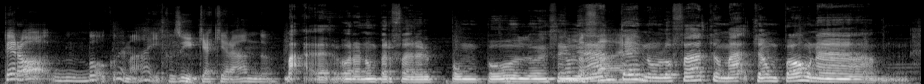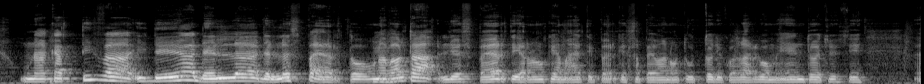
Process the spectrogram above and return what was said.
però, boh, come mai così, chiacchierando? Ma eh, ora non per fare il pomposo Non lo insegnante, fare. non lo faccio, ma c'è un po' una, una cattiva idea del- dell'esperto. Una Mm. volta gli esperti erano chiamati perché sapevano tutto di quell'argomento e ci si eh,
